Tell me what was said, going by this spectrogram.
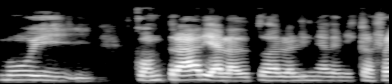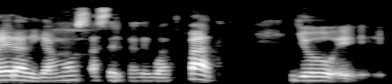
muy contraria a la de toda la línea de mi carrera, digamos, acerca de Wattpad. Yo eh,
